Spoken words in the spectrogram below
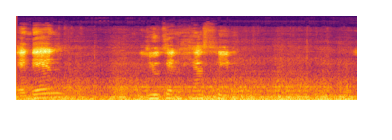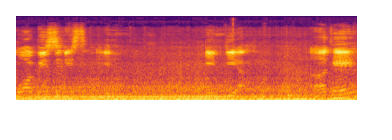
and then you can have him more business in India. Okay.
